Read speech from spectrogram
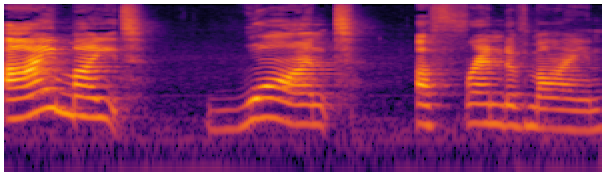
I might want a friend of mine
